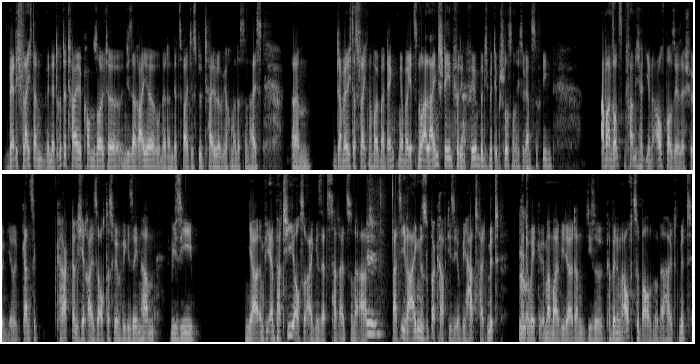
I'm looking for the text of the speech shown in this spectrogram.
werde ich vielleicht dann, wenn der dritte Teil kommen sollte in dieser Reihe oder dann der zweite Split-Teil oder wie auch immer das dann heißt, ähm, dann werde ich das vielleicht nochmal überdenken. Aber jetzt nur alleinstehend für den Film bin ich mit dem Schluss noch nicht so ganz zufrieden. Aber ansonsten fand ich halt ihren Aufbau sehr, sehr schön. Ihre ganze charakterliche Reise, auch dass wir irgendwie gesehen haben, wie sie ja irgendwie Empathie auch so eingesetzt hat als so eine Art, mhm. als ihre eigene Superkraft, die sie irgendwie hat, halt mit Hedwig immer mal wieder dann diese Verbindung aufzubauen oder halt mit,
